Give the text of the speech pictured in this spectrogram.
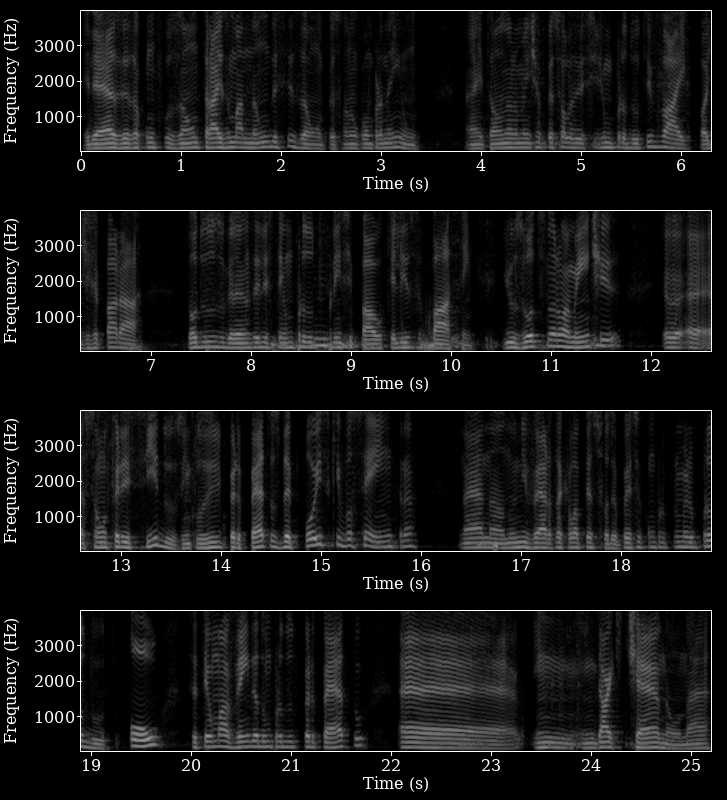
E daí, às vezes, a confusão traz uma não decisão, a pessoa não compra nenhum. né? Então, normalmente, a pessoa decide um produto e vai, pode reparar. Todos os grandes, eles têm um produto principal que eles batem. E os outros, normalmente, eh, eh, são oferecidos, inclusive perpétuos, depois que você entra né, na- no universo daquela pessoa. Depois você compra o primeiro produto. Ou você tem uma venda de um produto perpétuo eh, em, dark channel, né?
